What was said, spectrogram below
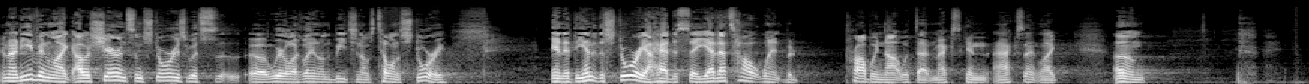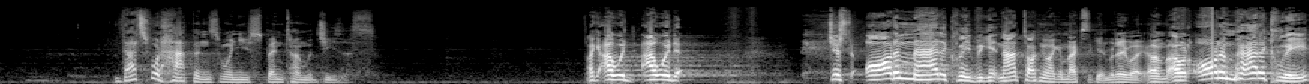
and I'd even like, I was sharing some stories with, uh, we were like laying on the beach and I was telling a story. And at the end of the story, I had to say, yeah, that's how it went, but probably not with that Mexican accent. Like, um, that's what happens when you spend time with Jesus. Like, I would, I would just automatically begin, not talking like a Mexican, but anyway, um, I would automatically,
